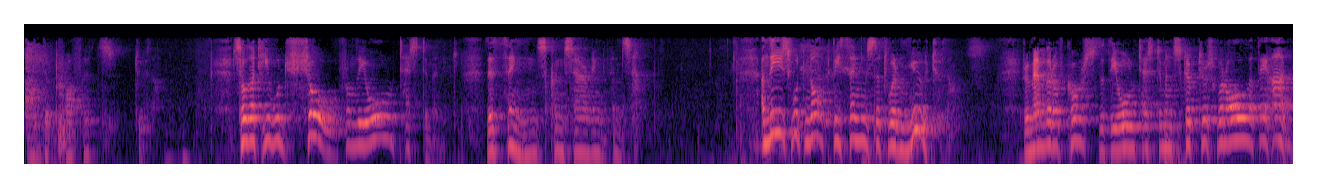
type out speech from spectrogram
and the prophets to them. So that He would show from the Old Testament the things concerning Himself. And these would not be things that were new to them. Remember, of course, that the Old Testament scriptures were all that they had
